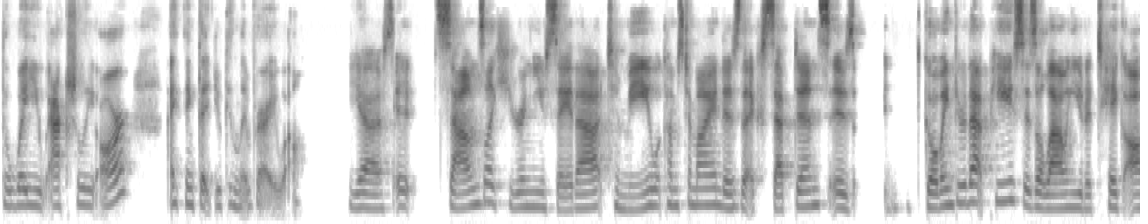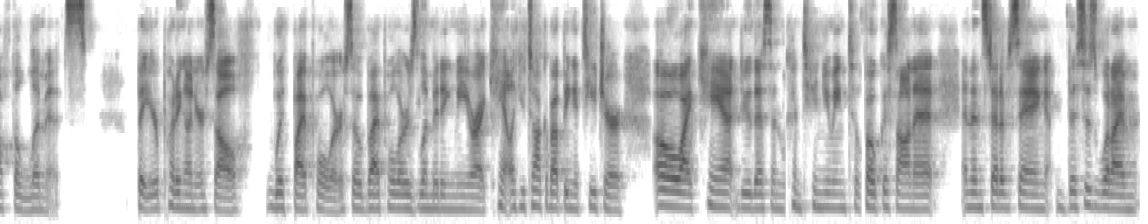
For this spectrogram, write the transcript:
the way you actually are, I think that you can live very well. Yes, it sounds like hearing you say that to me, what comes to mind is the acceptance is going through that piece is allowing you to take off the limits that you're putting on yourself with bipolar. So bipolar is limiting me, or I can't, like you talk about being a teacher. Oh, I can't do this and continuing to focus on it. And instead of saying, this is what I'm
